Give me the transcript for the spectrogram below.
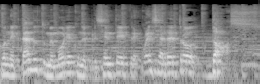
Conectando tu memoria con el presente, Frecuencia Retro 2.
